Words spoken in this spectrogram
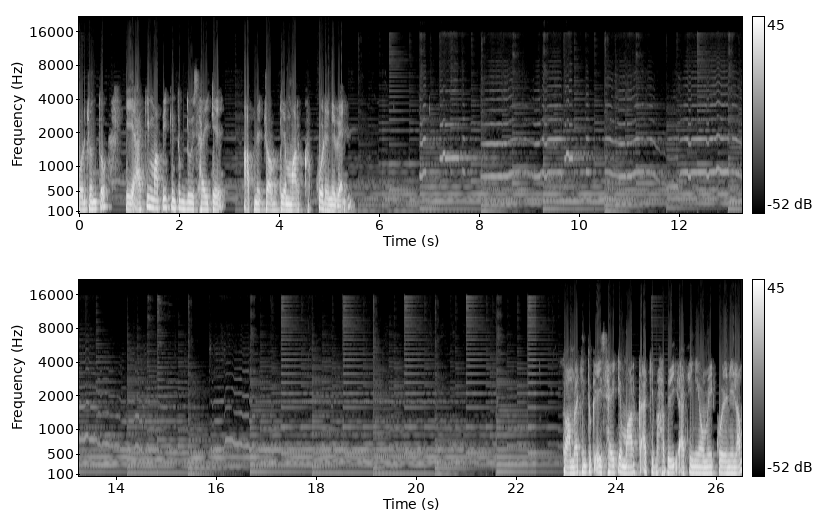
পর্যন্ত। এই একই মাপই কিন্তু দুই সাইডে আপনি চক দিয়ে মার্ক করে নেবেন। তো আমরা কিন্তু এই সাইডে মার্ক একইভাবেই, একই নিয়মে করে নিলাম।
